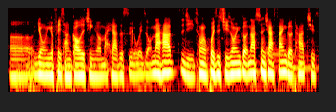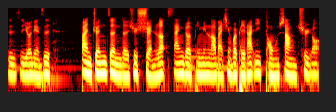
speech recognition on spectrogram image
呃，用一个非常高的金额买下这四个位置哦，那他自己从会是其中一个，那剩下三个他其实是有点是半捐赠的去选了三个平民老百姓会陪他一同上去哦。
